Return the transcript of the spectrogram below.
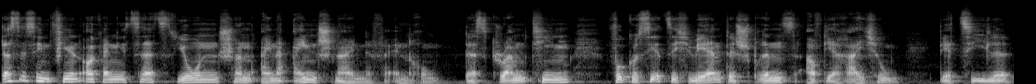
Das ist in vielen Organisationen schon eine einschneidende Veränderung. Das Scrum-Team fokussiert sich während des Sprints auf die Erreichung der Ziele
